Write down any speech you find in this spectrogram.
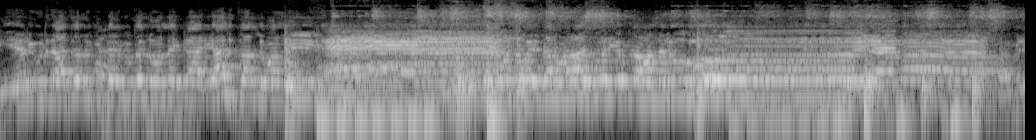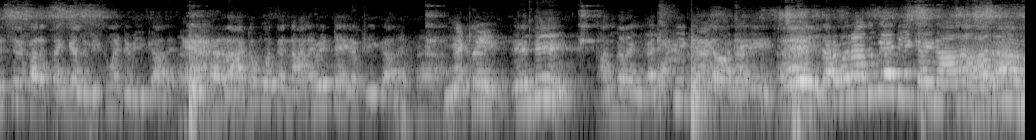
ఈ ఏడుగురి దాచాలు గుండెలు గుడ్డలు వల్ల కార్యాలు చల్లు వల్ల ధర్మరాజు అని చెప్తామన్నారు వీకమంటే వీకాలే. రాకపోతే నానబెట్టి అయినా పీకాలే ఎట్లా ఏంది అందరం కలిసి పీకింది కావాలని ధర్మరాజు బేటీకైనా రామ.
